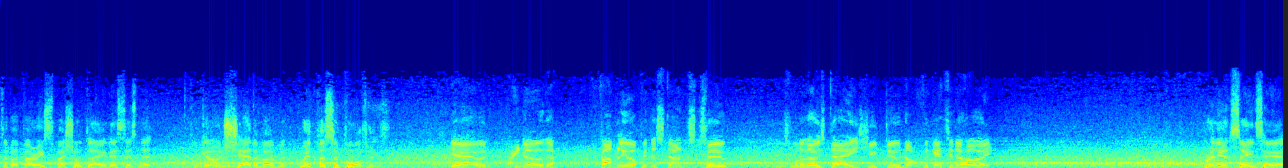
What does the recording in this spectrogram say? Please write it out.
Part of a very special day, this, isn't it? to go and share the moment with the supporters. Yeah, and I know the family up in the stands too. It's one of those days you do not forget in a hurry. Brilliant scenes here.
